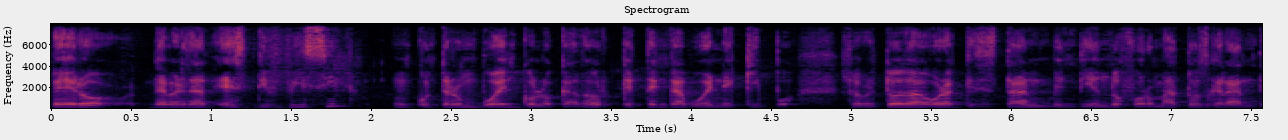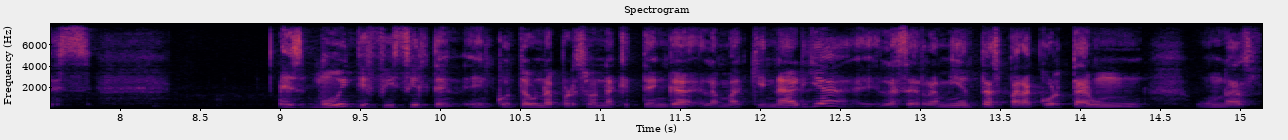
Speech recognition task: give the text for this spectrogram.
pero de verdad es difícil encontrar un buen colocador que tenga buen equipo, sobre todo ahora que se están vendiendo formatos grandes es muy difícil encontrar una persona que tenga la maquinaria, eh, las herramientas para cortar unas,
